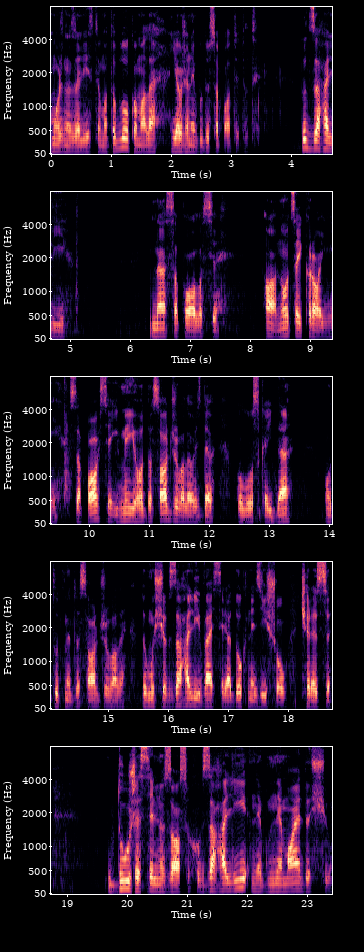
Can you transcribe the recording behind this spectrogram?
можна залізти мотоблоком, але я вже не буду сапати тут. Тут взагалі не сапалося. А, ну оцей крайній запався, і ми його досаджували, ось де полоска йде. Отут ми досаджували, тому що взагалі весь рядок не зійшов через дуже сильну засуху. Взагалі не, немає дощу.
